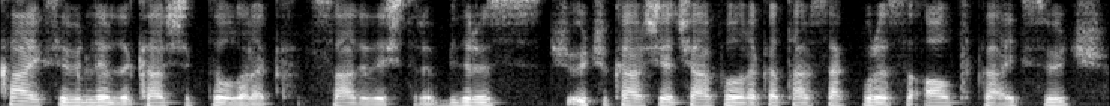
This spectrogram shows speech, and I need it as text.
k eksi 1'leri de karşılıklı olarak sadeleştirebiliriz. Şu 3'ü karşıya çarpı olarak atarsak burası 6k eksi 3.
